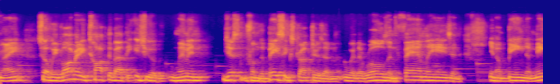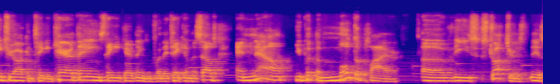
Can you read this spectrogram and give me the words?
right? So we've already talked about the issue of women just from the basic structures and where the roles in families and you know being the matriarch and taking care of things taking care of things before they take them themselves and now you put the multiplier of these structures, this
